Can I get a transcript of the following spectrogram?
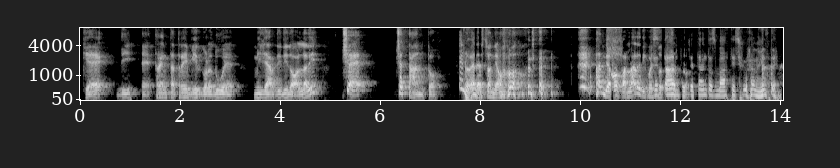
che è di eh, 33,2 miliardi di dollari, c'è, c'è tanto e noi adesso andiamo, andiamo a parlare di questo c'è tanto, tanto. C'è tanto sbatti sicuramente.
